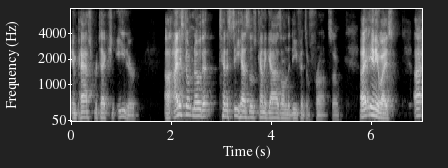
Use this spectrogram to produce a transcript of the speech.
in pass protection either. Uh, I just don't know that Tennessee has those kind of guys on the defensive front. So, uh, anyways, uh,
